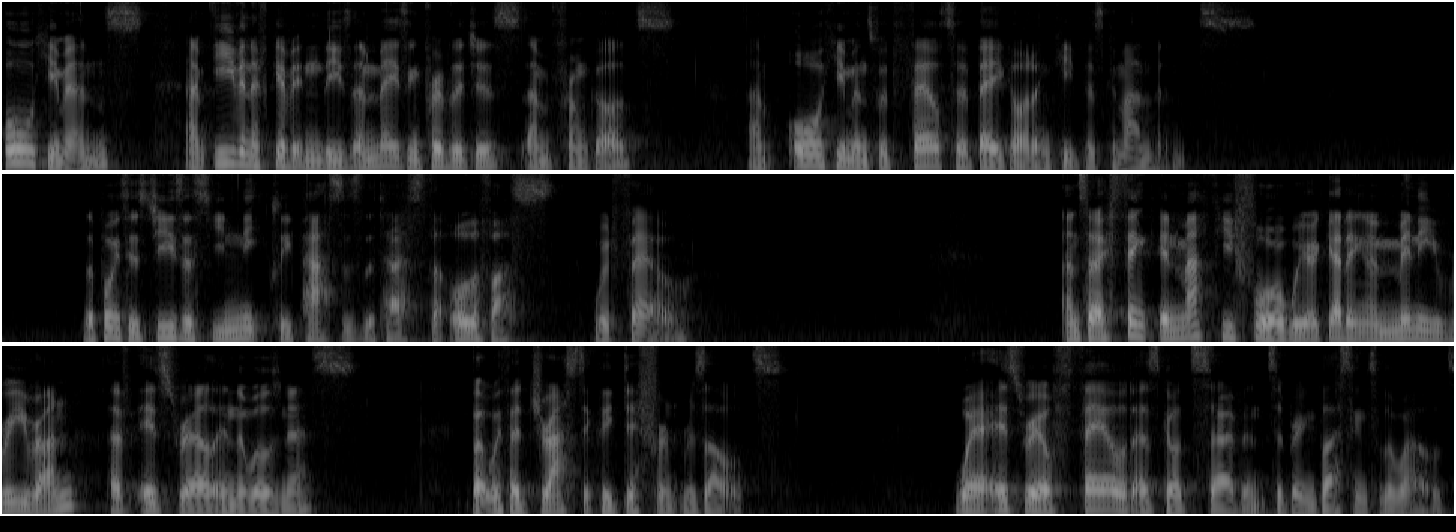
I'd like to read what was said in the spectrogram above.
all humans, um, even if given these amazing privileges um, from God, um, all humans would fail to obey God and keep his commandments. The point is, Jesus uniquely passes the test that all of us would fail. And so I think in Matthew 4, we are getting a mini rerun of Israel in the wilderness, but with a drastically different result. Where Israel failed as God's servant to bring blessing to the world,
